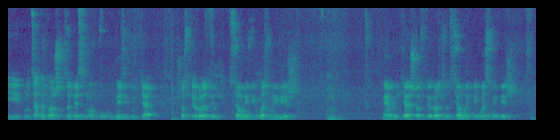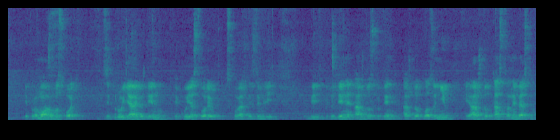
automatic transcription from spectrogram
І про це також записано у книзі буття, 6 розділ, 7 і 8 вірш. Книга буття, 6 розділ, 7 і 8 вірш. І промовив Господь, зітру я людину, яку я створив з поверхні землі, від людини аж до скотини, аж до плазунів і аж до птаства небесного,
